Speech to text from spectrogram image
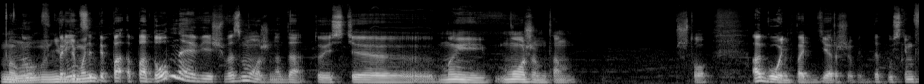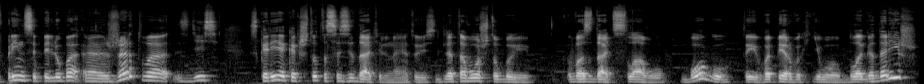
Ну, ну в принципе, по подобная вещь возможно, да. То есть э, мы можем там что? Огонь поддерживать, допустим. В принципе, любая э, жертва здесь скорее как что-то созидательное. То есть для того, чтобы воздать славу Богу, ты, во-первых, его благодаришь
